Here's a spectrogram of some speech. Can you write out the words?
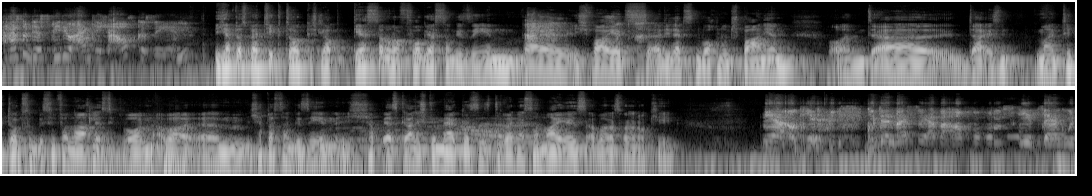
Hast du das Video eigentlich auch gesehen? Ich habe das bei TikTok, ich glaube, gestern oder vorgestern gesehen, weil ich war jetzt äh, die letzten Wochen in Spanien und äh, da ist mein TikTok so ein bisschen vernachlässigt worden, aber ähm, ich habe das dann gesehen. Ich habe erst gar nicht gemerkt, dass es die Vanessa Mai ist, aber das war dann okay. Ja, okay. Gut, dann weißt du ja aber auch, worum es geht. Sehr gut.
